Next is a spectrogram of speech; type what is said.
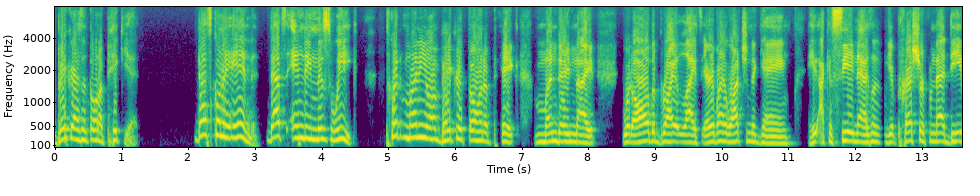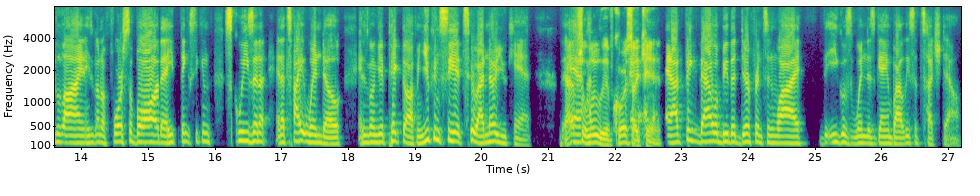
Baker hasn't thrown a pick yet. That's going to end. That's ending this week. Put money on Baker throwing a pick Monday night with all the bright lights, everybody watching the game. He, I can see it now. He's going to get pressure from that D line. He's going to force a ball that he thinks he can squeeze in a, in a tight window, and he's going to get picked off. And you can see it too. I know you can. Absolutely, I, of course and, I can. And, and I think that would be the difference in why the Eagles win this game by at least a touchdown.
